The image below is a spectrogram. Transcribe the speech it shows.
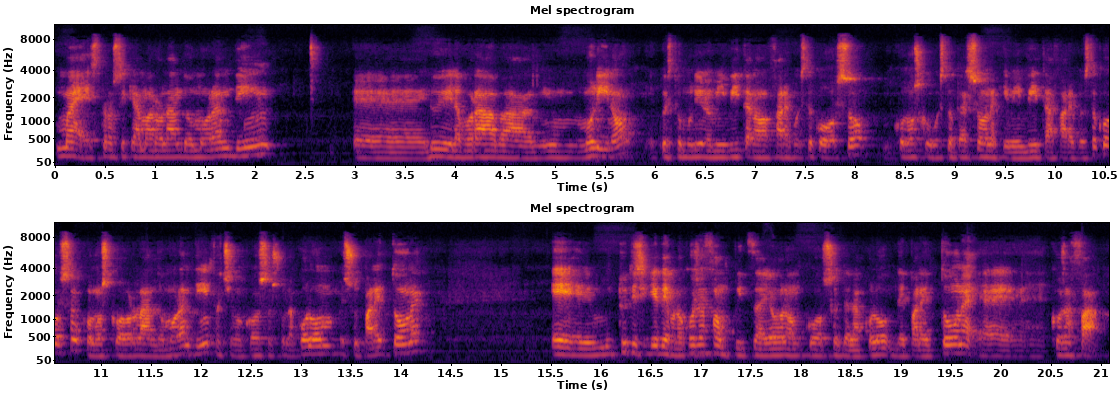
un maestro, si chiama Rolando Morandin, eh, lui lavorava in un mulino, questo mulino mi invitano a fare questo corso, conosco questa persona che mi invita a fare questo corso, conosco Orlando Morandini, facevo un corso sulla colomba, sul panettone e tutti si chiedevano cosa fa un pizzaiolo a un corso colom- del panettone, eh, cosa fa.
